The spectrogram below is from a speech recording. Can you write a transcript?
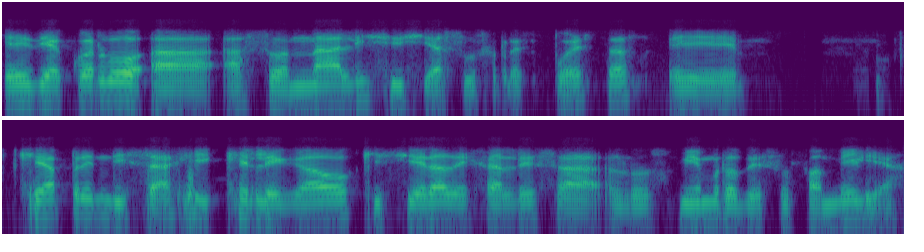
eh, de acuerdo a, a, su análisis y a sus respuestas, eh, ¿qué aprendizaje y qué legado quisiera dejarles a los miembros de su familia?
